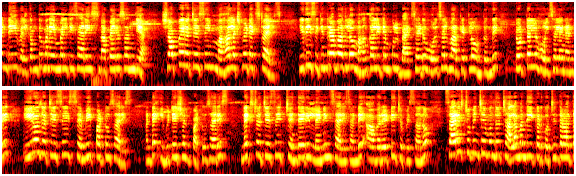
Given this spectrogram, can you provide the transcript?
అండి. వెల్కమ్ టు మన ఎంఎల్టీ శారీస్ నా పేరు సంధ్య. షాప్ పేరు వచ్చేసి మహాలక్ష్మి టెక్స్టైల్స్. ఇది సికింద్రాబాద్లో Mahankali temple back side wholesale మార్కెట్లో ఉంటుంది. టోటల్ హోల్సేలేనండి. ఈ రోజు వచ్చేసి సెమీ పట్టు శారీస్ అంటే ఇమిటేషన్ పట్టు శారీస్ నెక్స్ట్ వచ్చేసి చందేరి లెనిన్ శారీస్ అండి. ఆ వెరైటీ చూపిస్తాను. శారీస్ చూపించే ముందు చాలా మంది ఇక్కడికి వచ్చిన తర్వాత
